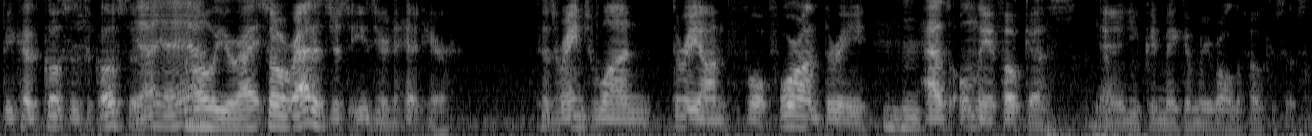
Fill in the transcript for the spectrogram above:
because closest to closest. Yeah, yeah, yeah. Oh, you're right. So Rad is just easier to hit here, because range one, three on four, four on three Mhm. has only a focus, Yeah. and you can make him reroll the focuses.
